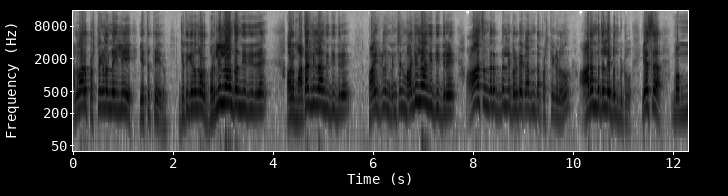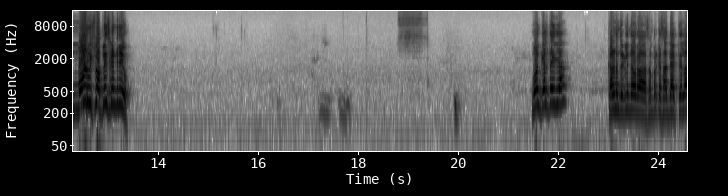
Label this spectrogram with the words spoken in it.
ಹಲವಾರು ಪ್ರಶ್ನೆಗಳನ್ನು ಇಲ್ಲಿ ಎತ್ತುತ್ತೆ ಇದು. ಜೊತೆಗೆ ಏನಂದ್ರೆ ಅವ್ರು ಬರಲಿಲ್ಲ ಅಂತ ಅಂದಿದ್ದಿದ್ರೆ, ಅವ್ರು ಮಾತಾಡಲಿಲ್ಲ ಅಂದಿದ್ದಿದ್ರೆ, ಪಾಯಿಂಟ್ಗಳನ್ನು ಮೆನ್ಷನ್ ಮಾಡಲಿಲ್ಲ ಅಂದಿದ್ದಿದ್ರೆ, ಆ ಸಂದರ್ಭದಲ್ಲಿ ಬರಬೇಕಾದಂಥ ಪ್ರಶ್ನೆಗಳು ಆರಂಭದಲ್ಲೇ ಬಂದ್ಬಿಟ್ವು. ಎಸ್ ಮೋಹನ್ ವಿಶ್ವ ಪ್ಲೀಸ್ ಕಂಟಿನ್ಯೂ ಮೋಹನ್ ಕೇಳ್ತಾ ಇದೆಯಾ? ಕಾರಣಾಂತರಗಳಿಂದ ಅವರ ಸಂಪರ್ಕ ಸಾಧ್ಯ ಆಗ್ತಿಲ್ಲ.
